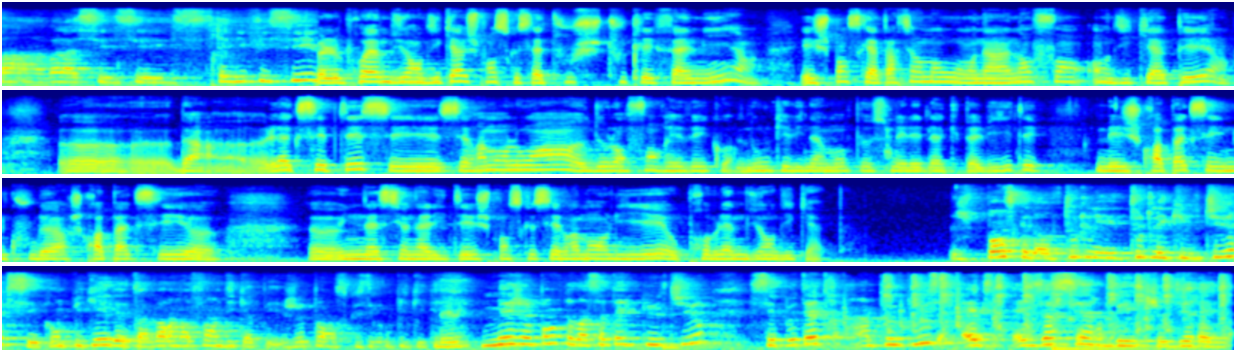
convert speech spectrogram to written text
Enfin, voilà, c'est très difficile. Le problème du handicap, je pense que ça touche toutes les familles. Et je pense qu'à partir du moment où on a un enfant handicapé, euh, ben, l'accepter, c'est vraiment loin de l'enfant rêvé. Donc évidemment, on peut se mêler de la culpabilité. Mais je ne crois pas que c'est une couleur, je ne crois pas que c'est euh, euh, une nationalité. Je pense que c'est vraiment lié au problème du handicap. Je pense que dans toutes les, toutes les cultures, c'est compliqué d'avoir un enfant handicapé. Je pense que c'est compliqué. Mais je pense que dans certaines cultures, c'est peut-être un peu plus ex- exacerbé, je dirais.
